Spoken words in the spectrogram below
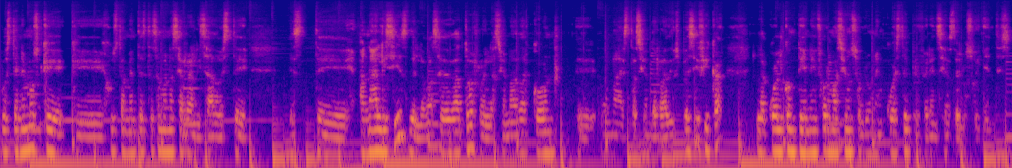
pues tenemos que, justamente esta semana se ha realizado este, este análisis de la base de datos relacionada con eh, una estación de radio específica, la cual contiene información sobre una encuesta y preferencias de los oyentes.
